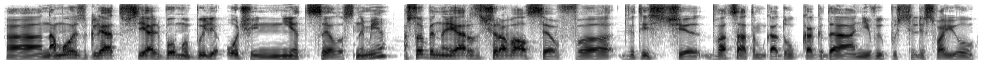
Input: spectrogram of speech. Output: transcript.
Э, На мой взгляд, все альбомы были очень нецелостными. Особенно я разочаровался в 2020 году, когда они выпустили свою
